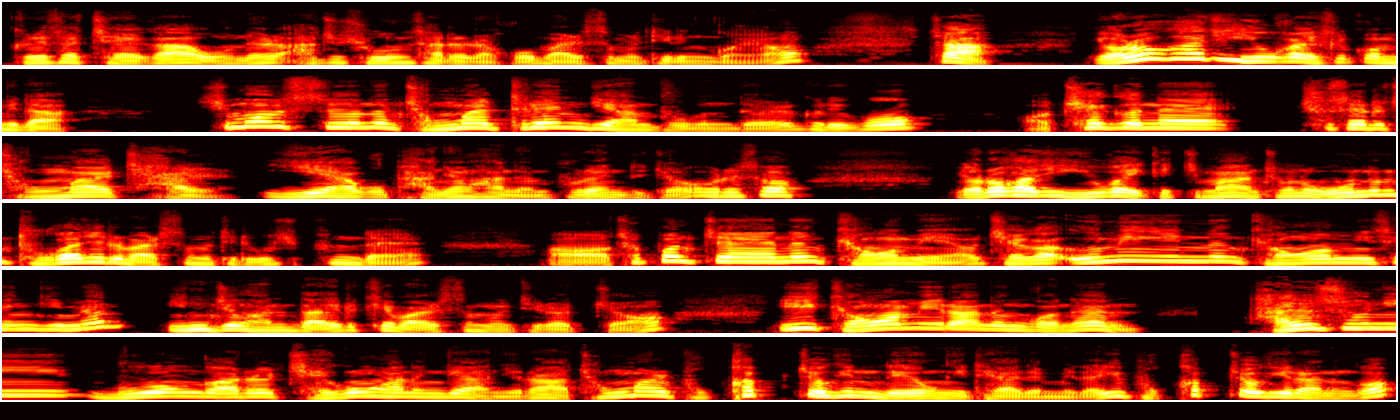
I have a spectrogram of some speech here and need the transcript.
그래서 제가 오늘 아주 좋은 사례라고 말씀을 드린 거예요. 자, 여러 가지 이유가 있을 겁니다. 시몬스는 정말 트렌디한 부분들 그리고 어, 최근에 추세를 정말 잘 이해하고 반영하는 브랜드죠. 그래서 여러 가지 이유가 있겠지만 저는 오늘은 두 가지를 말씀을 드리고 싶은데 어, 첫 번째는 경험이에요. 제가 의미 있는 경험이 생기면 인증한다 이렇게 말씀을 드렸죠. 이 경험이라는 거는 단순히 무언가를 제공하는 게 아니라 정말 복합적인 내용이 돼야 됩니다. 이 복합적이라는 거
